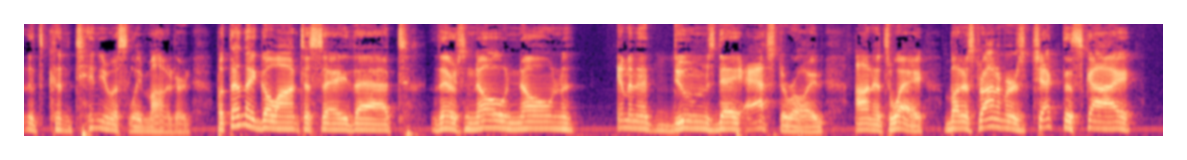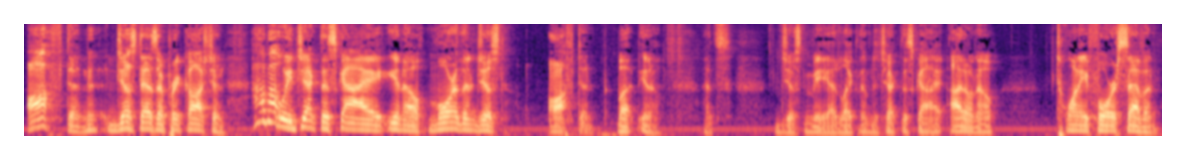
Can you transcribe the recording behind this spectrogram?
it's continuously monitored, but then they go on to say that there's no known imminent doomsday asteroid on its way, but astronomers check the sky often just as a precaution. How about we check the sky, you know, more than just often? But, you know, that's just me. I'd like them to check the sky. I don't know. 24 7.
